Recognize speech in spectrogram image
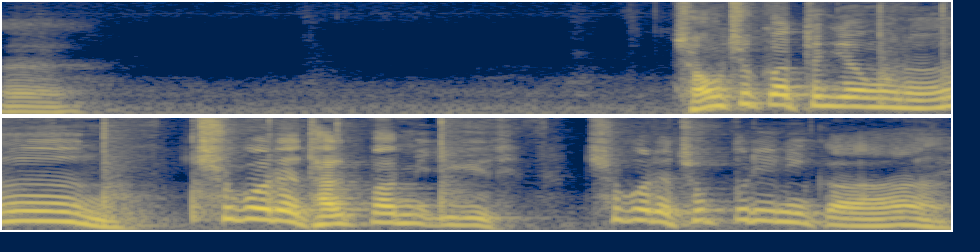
예. 정축 같은 경우는 추월의 달밤이 이게 추월의 촛불이니까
